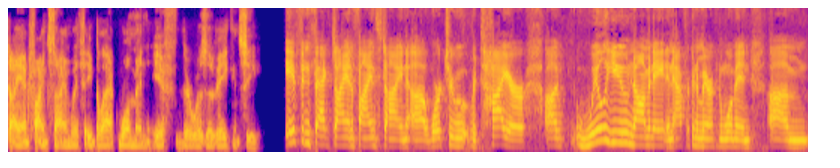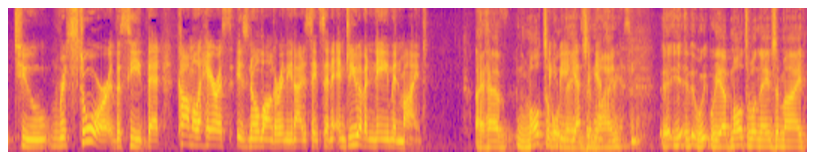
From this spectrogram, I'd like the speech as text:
Dianne Feinstein with a black woman if there was a vacancy. If, in fact, Dianne Feinstein uh, were to retire, uh, will you nominate an African American woman um, to restore the seat that Kamala Harris is no longer in the United States Senate? And do you have a name in mind? I have multiple names yes in yes mind. Yes no. Uh, we have multiple names in mind,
